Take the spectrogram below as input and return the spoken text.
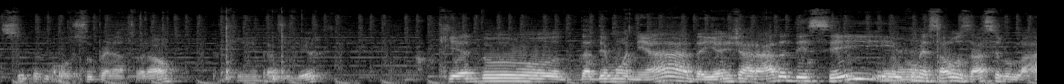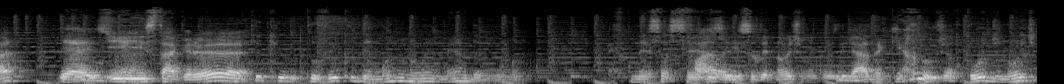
Super Ou Supernatural, pra quem é brasileiro. Que é do da demoniada e anjarada descer e, e É. começar a usar celular É, isso. e Instagram. Tu, que, tu vê que o demônio não é merda nenhuma nessa série. Fala isso de noite, uma encruzilhada aqui, ó. Eu já tô de noite,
